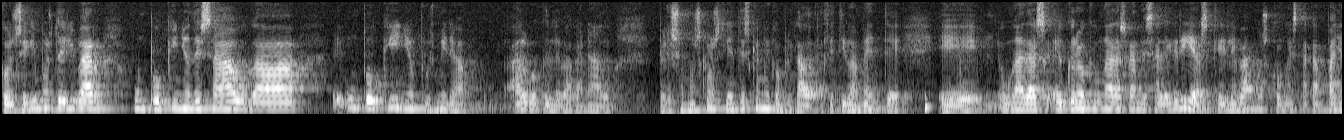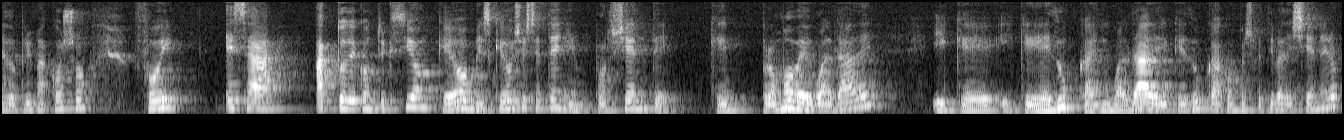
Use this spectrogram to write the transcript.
conseguimos derivar un pouquiño desa auga, eh, un pouquiño, pois mira, algo que leva ganado. Pero somos conscientes que é moi complicado efectivamente. Eh, unha das, eu creo que unha das grandes alegrías que levamos con esta campaña do Prima Coso foi esa acto de contrición que homes que hoxe se teñen por xente que promove a igualdade e que, e que educa en igualdade e que educa con perspectiva de xénero,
